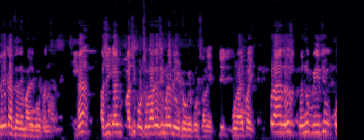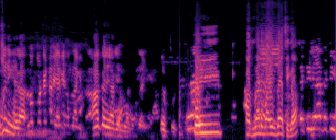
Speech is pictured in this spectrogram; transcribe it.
ਮੇਰੇ ਘਰਦਿਆਂ ਦੇ ਮਾਰੇ ਦੋ ਤਿੰਨ। ਹੈ? ਅਸੀਂ ਕਿਹਾ ਵੀ ਅਸੀਂ ਪੁਲਿਸ ਬੁਲਾ ਰਹੇ ਸੀ ਬੜੇ ਲੇਟ ਹੋ ਗਏ ਪੁਲਿਸ ਵਾਲੇ। ਹੁਣ ਆਏ ਭਾਈ। ਦੱਸੋ ਮੈਨੂੰ ਵੀਰ ਜੀ ਕੁਛ ਨਹੀਂ ਹੈਗਾ। ਤੁਹਾਡੇ ਘਰੇ ਆ ਕੇ ਹਮਲਾ ਕੀਤਾ? ਹਾਂ ਘਰੇ ਆ ਕੇ ਹਮਲਾ ਕੀਤਾ। ਬਿਲਕੁਲ। ਕੋਈ ਹਸਬੈਂਡ ਵਾਈਫ ਦਾ ਸੀਗਾ। ਗੱਡੀ ਲਿਆ ਗੱਡੀ।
